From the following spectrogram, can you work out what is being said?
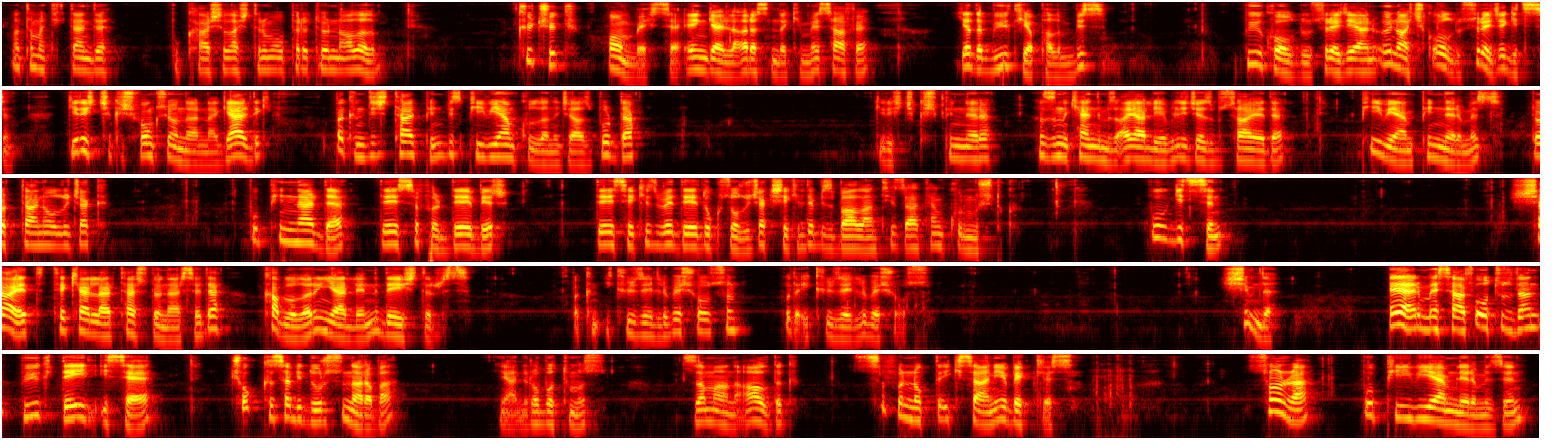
matematikten de bu karşılaştırma operatörünü alalım. Küçük 15 ise engelle arasındaki mesafe ya da büyük yapalım biz. Büyük olduğu sürece yani önü açık olduğu sürece gitsin. Giriş çıkış fonksiyonlarına geldik. Bakın dijital pin biz PWM kullanacağız burada. Giriş çıkış pinlere. Hızını kendimiz ayarlayabileceğiz bu sayede. PWM pinlerimiz 4 tane olacak. Bu pinler de D0, D1, D8 ve D9 olacak şekilde biz bağlantıyı zaten kurmuştuk. Bu gitsin. Şayet tekerler ters dönerse de kabloların yerlerini değiştiririz. Bakın 255 olsun. Bu da 255 olsun. Şimdi eğer mesafe 30'dan büyük değil ise çok kısa bir dursun araba. Yani robotumuz zamanı aldık. 0.2 saniye beklesin. Sonra bu PWM'lerimizin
